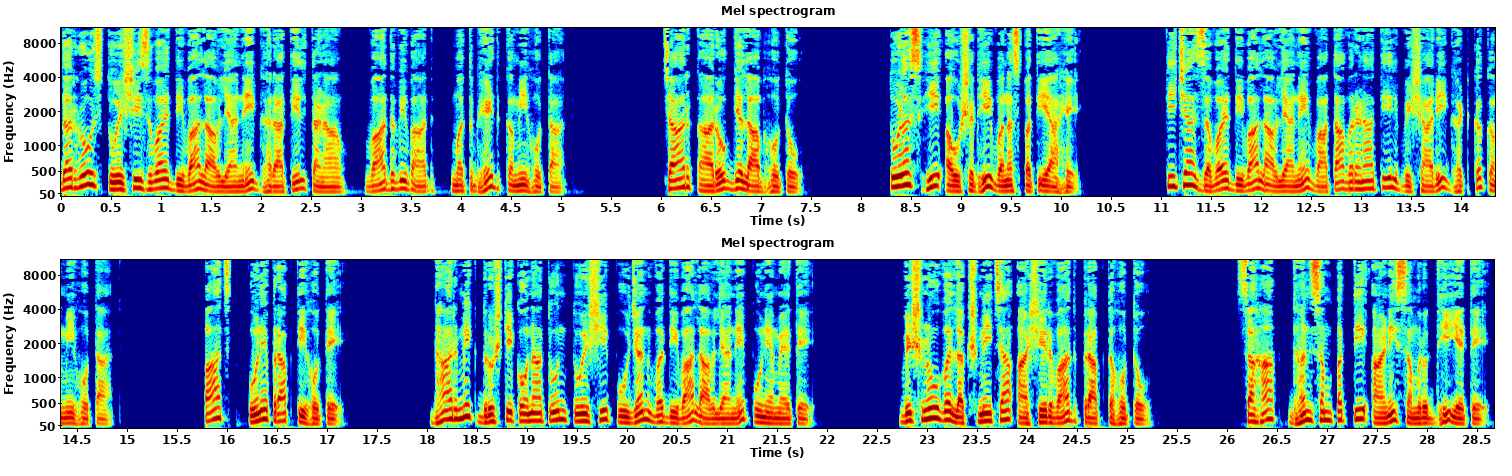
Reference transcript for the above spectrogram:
दररोज तुळशीजवळ दिवा लावल्याने घरातील तणाव वादविवाद मतभेद कमी होतात. चार आरोग्य लाभ होतो. तुळस ही औषधी वनस्पती आहे. तिच्या जवळ दिवा लावल्याने वातावरणातील विषारी घटक कमी होतात. पाच पुण्यप्राप्ती होते. धार्मिक दृष्टिकोनातून तुळशी पूजन व दिवा लावल्याने पुण्य मिळते. विष्णू व लक्ष्मीचा आशीर्वाद प्राप्त होतो. सहा धनसंपत्ती आणि समृद्धी येते.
